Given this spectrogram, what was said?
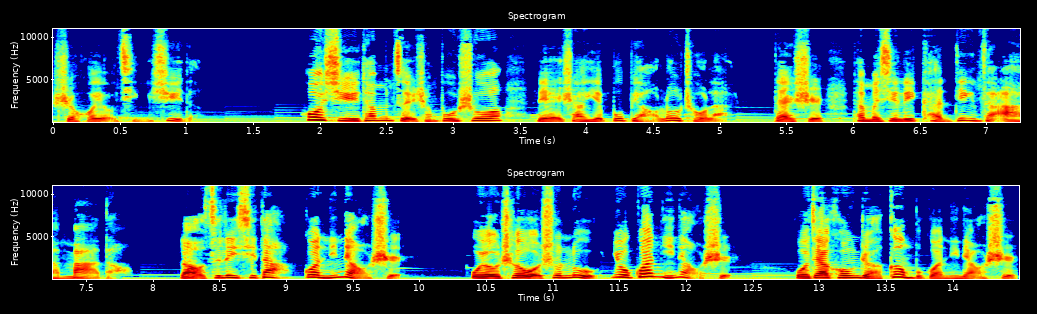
是会有情绪的。或许他们嘴上不说，脸上也不表露出来，但是他们心里肯定在暗暗骂道：“老子力气大，关你鸟事！我有车，我顺路，又关你鸟事！我家空着，更不关你鸟事！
